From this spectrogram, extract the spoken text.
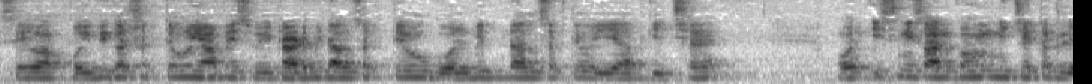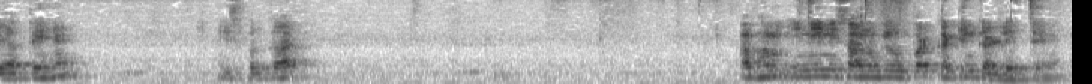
सेब आप कोई भी कर सकते हो, यहाँ पे स्वीट हार्ट भी डाल सकते हो गोल भी डाल सकते हो, ये आपकी इच्छा है। और इस निशान को हम नीचे तक ले आते हैं। इस प्रकार। अब हम इन्हीं निशानों के ऊपर कटिंग कर लेते हैं।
